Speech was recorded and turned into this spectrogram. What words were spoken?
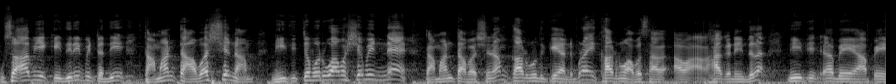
උසාවියක ඉදිරිපිටදී තමන්ට අවශ්‍ය නම් නීතිචවරු අවශ්‍ය වෙන්නේ තමන්ට අවශ්‍ය නම් කරුණුද කියන්න පුළ කරුණු අවසාහගෙන ඉදලා නීති අපේ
